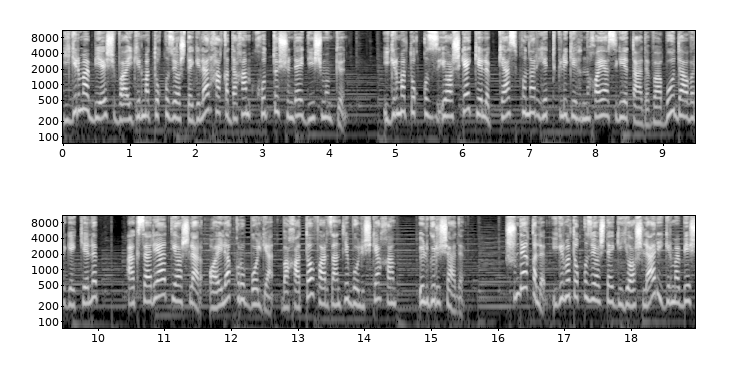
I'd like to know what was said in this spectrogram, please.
Yigirma besh va yigirma to'qqiz yoshdagilar haqida ham xuddi shunday deyish mumkin. Yigirma to'qqiz yoshga kelib kasb hunar yetukligi nihoyasiga yetadi va bu davrga kelib aksariyat yoshlar oila qurib bo'lgan va hatto farzandli bo'lishga ham ulgurishadi. Shunday qilib yigirma to'qqiz yoshdagi yoshlar yigirma besh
